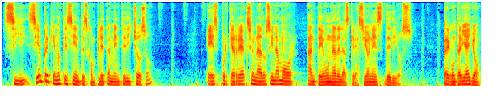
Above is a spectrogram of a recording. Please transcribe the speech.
Si siempre que no te sientes completamente dichoso, es porque has reaccionado sin amor ante una de las creaciones de Dios. Preguntaría yo,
